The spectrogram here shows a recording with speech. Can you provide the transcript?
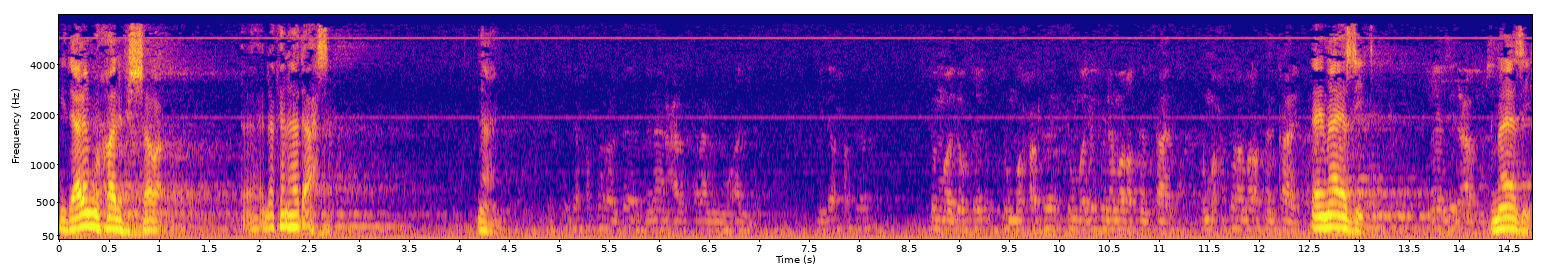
إذا لم يخالف الشرع لكن هذا أحسن. نعم. إذا حفر بناء على كلام المؤلف إذا حفر ثم دفن ثم حفر ثم دفن مرة ثالثة ثم حفر مرة ثالثة. أي ما يزيد. ما يزيد على ما يزيد.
